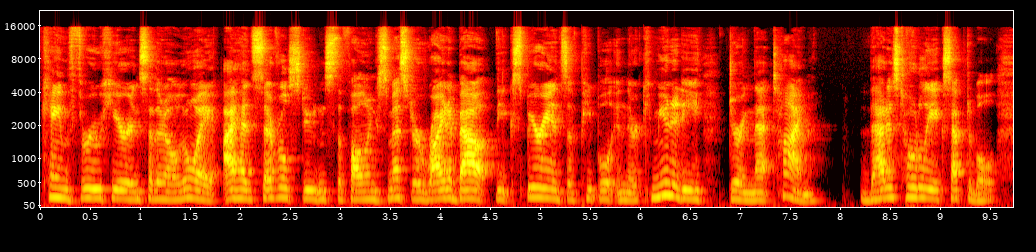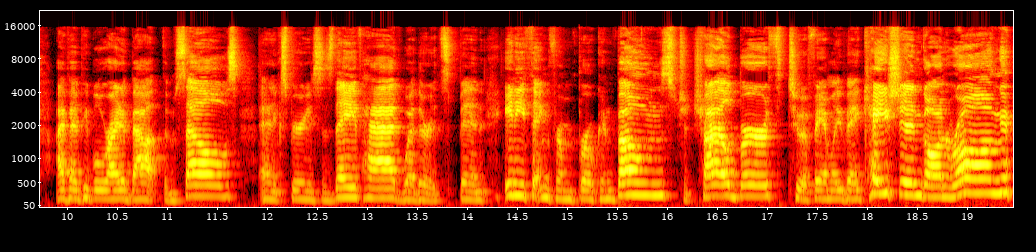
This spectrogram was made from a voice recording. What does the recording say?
came through here in Southern Illinois, I had several students the following semester write about the experience of people in their community during that time that is totally acceptable. I've had people write about themselves and experiences they've had, whether it's been anything from broken bones to childbirth to a family vacation gone wrong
